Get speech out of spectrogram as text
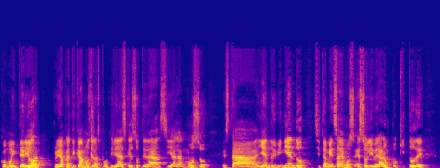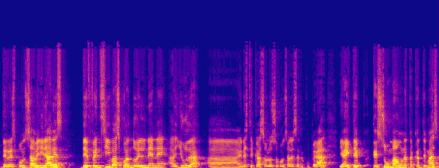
como interior, pero ya platicamos de las posibilidades que eso te da si Alan Mozo está yendo y viniendo, si también sabemos eso liberar un poquito de, de responsabilidades defensivas cuando el nene ayuda a, en este caso, Alonso González a recuperar y ahí te, te suma un atacante más.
